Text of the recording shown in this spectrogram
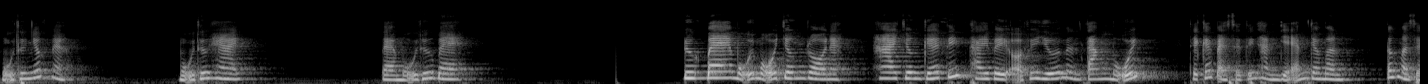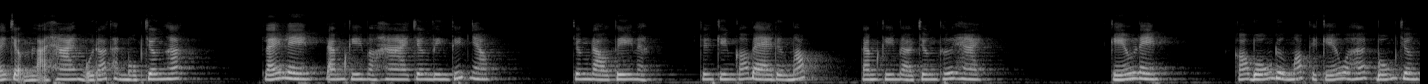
Mũi thứ nhất nè, mũi thứ hai và mũi thứ ba. Được 3 mũi mỗi chân rồi nè, hai chân kế tiếp thay vì ở phía dưới mình tăng mũi, thì các bạn sẽ tiến hành giảm cho mình. Tức mình sẽ chụm lại hai mũi đó thành một chân ha. Lấy len, đâm kim vào hai chân liên tiếp nhau chân đầu tiên nè, trên kim có 3 đường móc đâm kim vào chân thứ hai. Kéo lên, có 4 đường móc thì kéo qua hết 4 chân.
